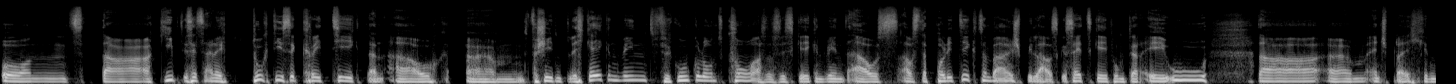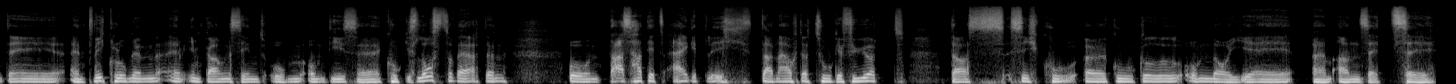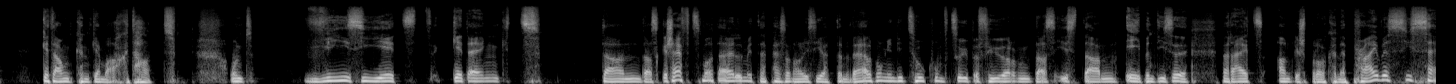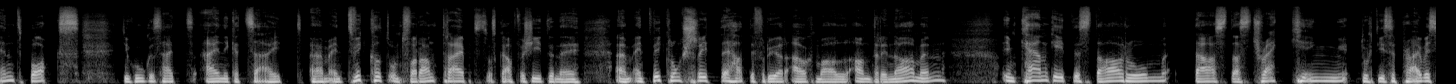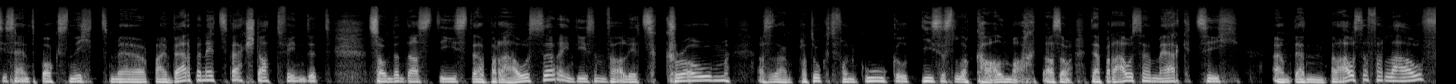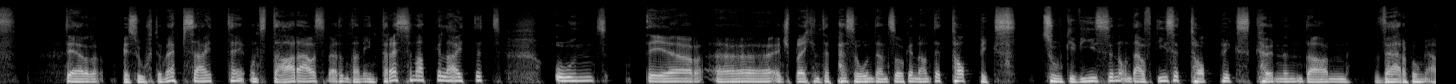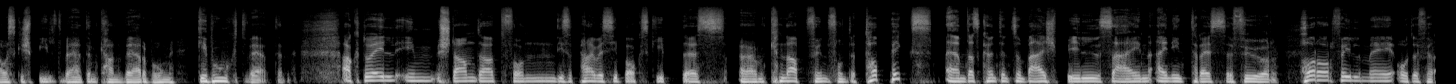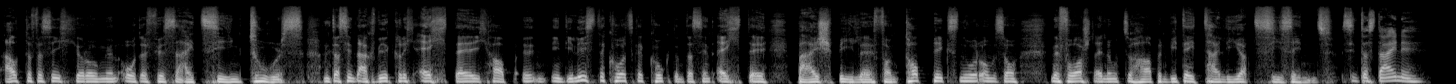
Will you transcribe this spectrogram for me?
Und da gibt es jetzt eigentlich durch diese Kritik dann auch ähm, verschiedentlich Gegenwind für Google und Co. Also es ist Gegenwind aus, aus der Politik zum Beispiel, aus Gesetzgebung der EU, da ähm, entsprechende Entwicklungen äh, im Gang sind, um, um diese Cookies loszuwerden. Und das hat jetzt eigentlich dann auch dazu geführt, dass sich äh, Google um neue ähm, Ansätze Gedanken gemacht hat. Und wie sie jetzt gedenkt, dann das Geschäftsmodell mit der personalisierten Werbung in die Zukunft zu überführen. Das ist dann eben diese bereits angesprochene Privacy Sandbox, die Google seit einiger Zeit ähm, entwickelt und vorantreibt. Es gab verschiedene ähm, Entwicklungsschritte, hatte früher auch mal andere Namen. Im Kern geht es darum, dass das Tracking durch diese Privacy Sandbox nicht mehr beim Werbenetzwerk stattfindet, sondern dass dies der Browser, in diesem Fall jetzt Chrome, also ein Produkt von Google, dieses lokal macht. Also der Browser merkt sich ähm, den Browserverlauf der besuchten Webseite und daraus werden dann Interessen abgeleitet und der äh, entsprechende Person dann sogenannte Topics zugewiesen. Und auf diese Topics können dann Werbung ausgespielt werden, kann Werbung gebucht werden. Aktuell im Standard von dieser Privacy Box gibt es ähm, knapp 500 Topics. Ähm, das könnten zum Beispiel sein ein Interesse für Horrorfilme oder für Autoversicherungen oder für Sightseeing-Tours. Und das sind auch wirklich echte, ich habe in, in die Liste kurz geguckt und das sind echte Beispiele von Topics, nur um so eine Vorstellung zu haben, wie detailliert sie sind. Sind das deine?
